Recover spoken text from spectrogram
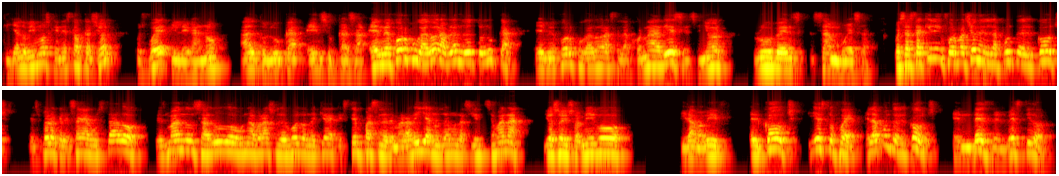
que ya lo vimos que en esta ocasión, pues fue y le ganó al Toluca en su casa. El mejor jugador, hablando de Toluca, el mejor jugador hasta la jornada 10, el señor Rubens Zambuesa. Pues hasta aquí la información en el apunte del coach. Espero que les haya gustado. Les mando un saludo, un abrazo de gol donde quiera que estén. Pásenla de maravilla. Nos vemos la siguiente semana. Yo soy su amigo Irán Aviv, el coach, y esto fue el apunte del coach en Desde el Vestidor.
